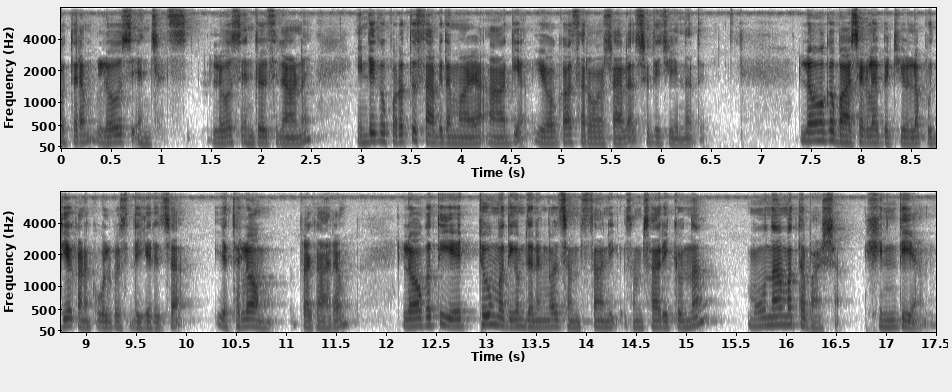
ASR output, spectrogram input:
ഉത്തരം ലോസ് ഏഞ്ചൽസ്. ലോസ് ഏഞ്ചൽസിലാണ് ഇന്ത്യയ്ക്ക് പുറത്ത് സ്ഥാപിതമായ ആദ്യ യോഗ സർവകലാശാല സ്ഥിതി ചെയ്യുന്നത്. ലോക ഭാഷകളെ പറ്റിയുള്ള പുതിയ കണക്കുകൾ പ്രസിദ്ധീകരിച്ച യഥലോങ് പ്രകാരം ലോകത്ത് ഏറ്റവും അധികം ജനങ്ങൾ സംസ്ഥാനി സംസാരിക്കുന്ന മൂന്നാമത്തെ ഭാഷ ഹിന്ദിയാണ്.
